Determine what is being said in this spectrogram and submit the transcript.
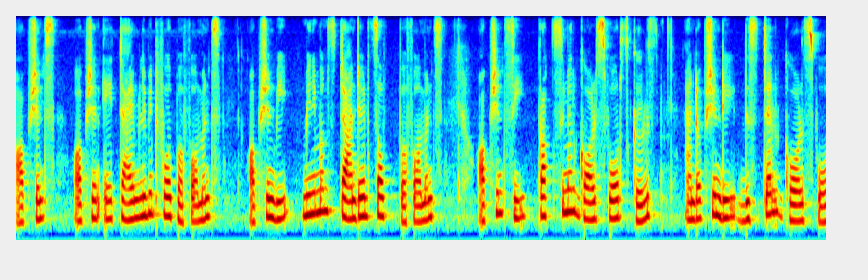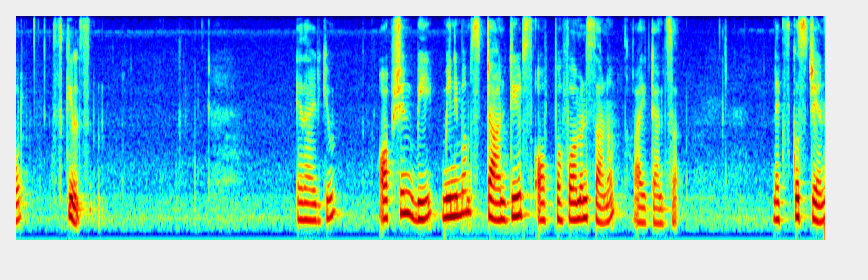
options. Option A Time limit for performance. Option B minimum standards of performance. Option C proximal goals for skills. And option D distal goals for skills. ഏതായിരിക്കും option B minimum standards of performance ആണ് right answer next question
